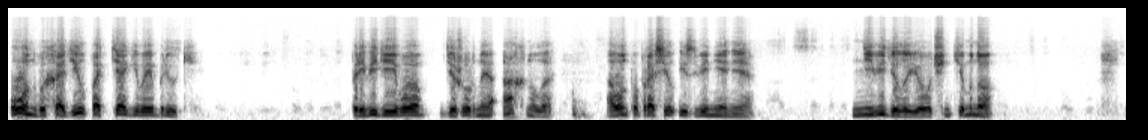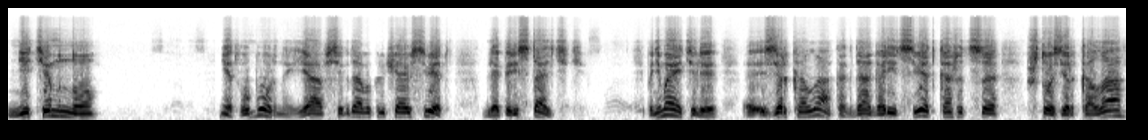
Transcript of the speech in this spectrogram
Он выходил, подтягивая брюки. При виде его дежурная ахнула, а он попросил извинения. Не видел ее, очень темно. Не темно. Нет, в уборной. Я всегда выключаю свет для перистальтики. Понимаете ли, э, зеркала, когда горит свет, кажется, что зеркала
